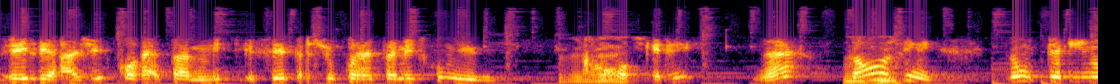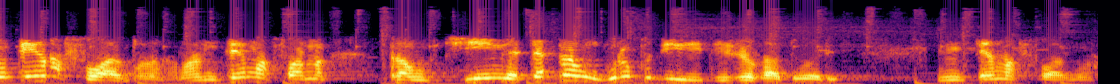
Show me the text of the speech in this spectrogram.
ele age corretamente, e sempre agiu corretamente comigo. É então, ok, né? Então, uhum. assim, não tem, não tem uma fórmula, não tem uma forma para um time, até para um grupo de, de jogadores, não tem uma fórmula.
